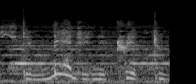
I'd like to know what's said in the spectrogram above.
Just imagine the trip to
